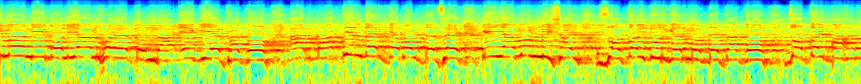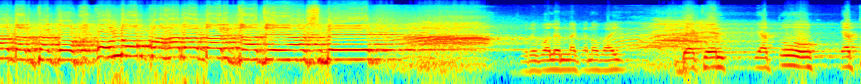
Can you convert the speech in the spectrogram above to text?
ইমানি বলিয়ান হয়ে তোমরা এগিয়ে থাকো আর বাতিলদেরকে বলতেছে এই এমন মিসাইল যতই দুর্গের মধ্যে থাকো যতই পাহারাদার থাকো কোন পাহারাদার কাজে আসবে জোরে বলেন না কেন ভাই? দেখেন এত এত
